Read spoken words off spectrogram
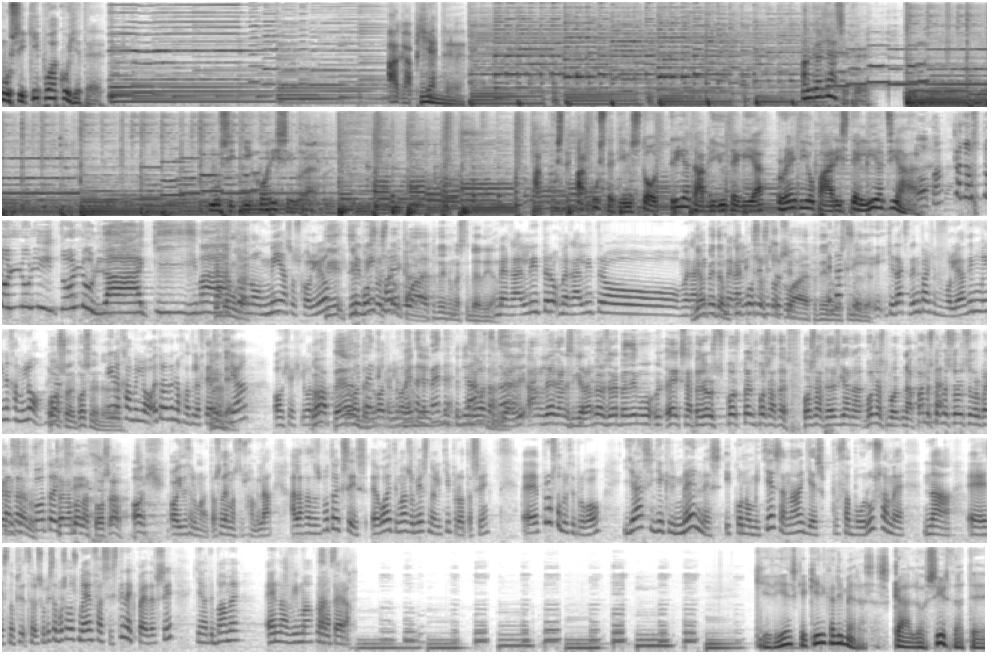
Μουσική που ακούγεται. Αγαπιέται. Αγκαλιάζεται. Μουσική χωρίς σύνορα. Ακούστε, ακούστε την στο www.radioparis.gr λουλάκι μα. Αυτονομία στο σχολείο. Τι, τι και ποσοστό δείχνουμε του ΑΕΠ δίνουμε στην παιδεία; Μεγαλύτερο, μεγαλύτερο, μεγαλύτερο, πείτε μου, τι μεγαλύτερη ποσοστό εμπιστοσύνη. του ΑΕΠ δίνουμε Εντάξει, στην παιδεία; κοιτάξτε, δεν υπάρχει αμφιβολία. Δίνουμε, είναι χαμηλό. Πόσο, πόσο είναι, Είναι ρε; χαμηλό. Ε, τώρα δεν έχω τα τελευταία στοιχεία. Όχι, όχι, λιγότερο. Α, πέντε. Λιγότερο, λιγότερο, λιγότερο. Πέντε, πέντε. παιδιά, Θα λιγότερο. είμαστε τώρα. Δηλαδή, αν λέγανε στην Κεραμέως, ρε παιδί μου, έχεις απελευθερώσει του πες πόσα θες. Πόσα θες για να, πώς να, σου πω, να πάμε στο Θα- μέσο όρο της Ευρωπαϊκής θα σας Ένωσης. πω το Θέλαμε εξής. άλλα τόσα. Όχι, όχι, δεν θέλουμε να τόσο, δεν είμαστε τόσο χαμηλά. Αλλά θα σας πω το εξής. Εγώ ετοιμάζω μια συνολική πρόταση ε, προς τον Πρωθυπουργό για συγκεκριμένες οικονομικές ανάγκες που θα μπορούσαμε να. Ε, στις οποίες θα μπορούσαμε να δώσουμε έμφαση στην εκπαίδευση για να την πάμε ένα βήμα παραπέρα. Κυρίες και κύριοι καλημέρα σας. Καλώς ήρθατε.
